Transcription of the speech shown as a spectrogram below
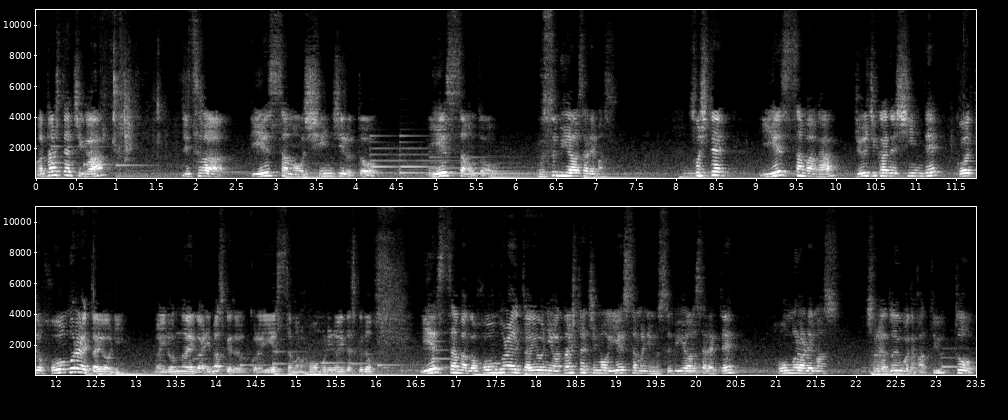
私たちが実はイエス様を信じるとイエス様と結び合わされます。そしてイエス様が十字架で死んでこうやって葬られたように、まあ、いろんな絵がありますけどこれイエス様の葬りの絵ですけどイエス様が葬られたように私たちもイエス様に結び合わされて葬られます。それはどういうことかというと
